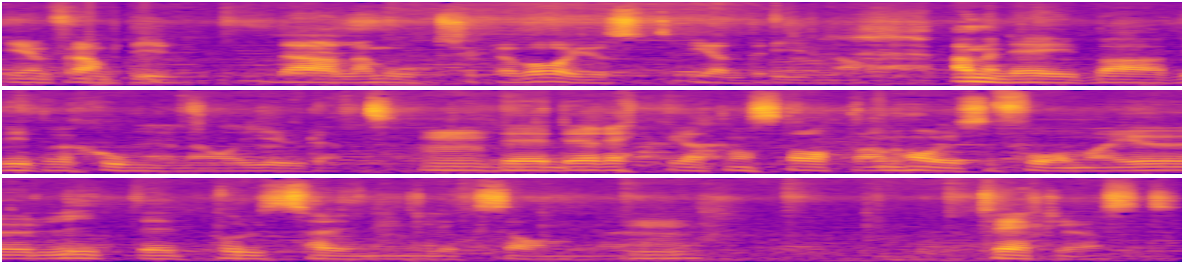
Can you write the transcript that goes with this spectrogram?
i en framtid där alla motorcyklar var just eldrivna? Ja, men det är ju bara vibrationerna och ljudet. Det, det räcker ju att man startar en hoj så får man ju lite pulshöjning liksom. Tveklöst.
